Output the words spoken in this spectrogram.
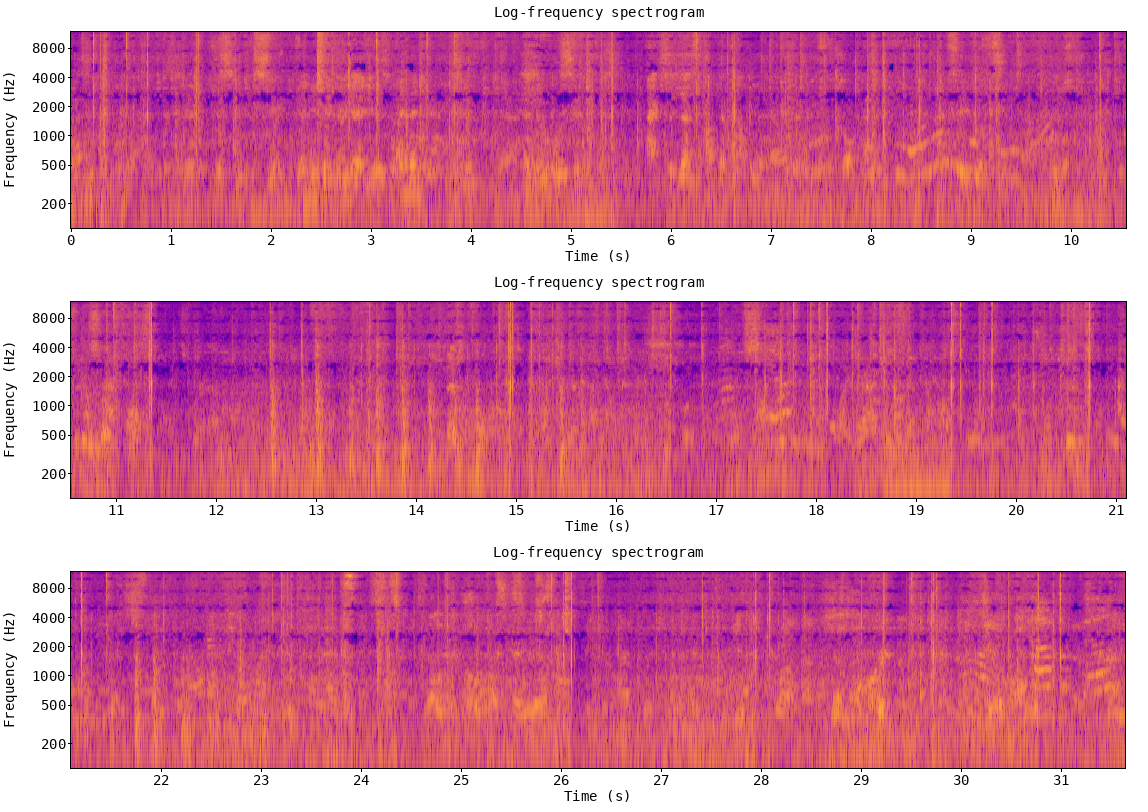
And then. Actually, that's not gonna help you.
